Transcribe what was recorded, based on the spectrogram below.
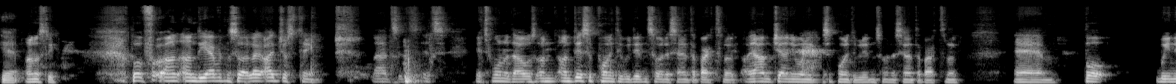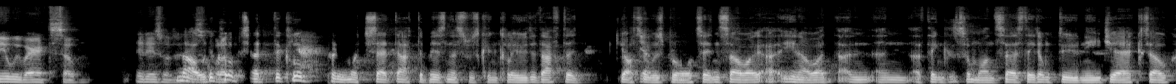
Yeah, honestly. But for, on, on the Everton side, like I just think, lads, it's it's it's one of those. I'm, I'm disappointed we didn't sign a centre back tonight. I am genuinely disappointed we didn't sign a centre back tonight. Um, but we knew we weren't, so it is what it no, is. the club I, said the club pretty much said that the business was concluded after Jota yeah. was brought in. So I, I you know, I, and and I think someone says they don't do knee jerk. So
